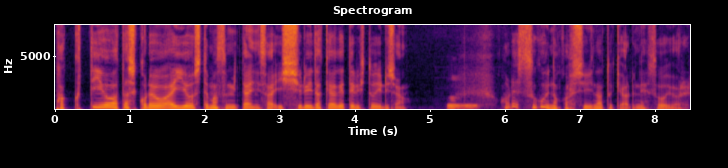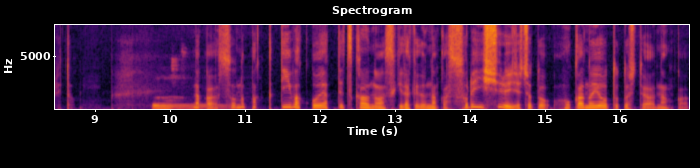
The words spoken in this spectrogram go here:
パックティーは私これを愛用してますみたいにさ、一種類だけあげてる人いるじゃん。うんうん。あれすごいなんか不思議な時あるね。そう言われると。うーん。なんかそのパックティーはこうやって使うのは好きだけどなんかそれ一種類じゃちょっと他の用途としてはなんか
